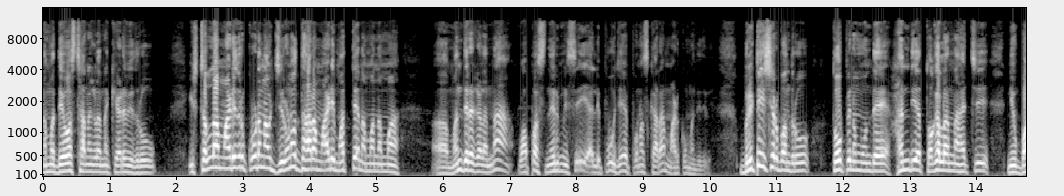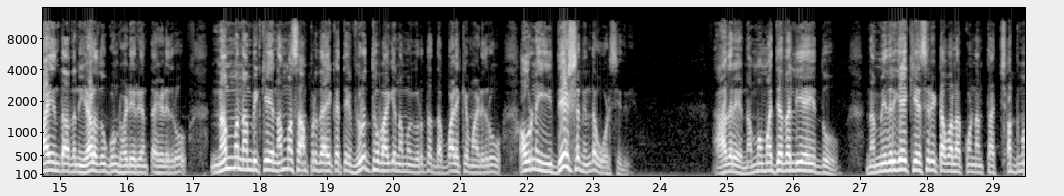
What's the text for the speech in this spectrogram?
ನಮ್ಮ ದೇವಸ್ಥಾನಗಳನ್ನು ಕೆಡವಿದರು. ಇಷ್ಟೆಲ್ಲ ಮಾಡಿದರೂ ಕೂಡ ನಾವು ಜೀರ್ಣೋದ್ಧಾರ ಮಾಡಿ ಮತ್ತೆ ನಮ್ಮ ನಮ್ಮ ಮಂದಿರಗಳನ್ನು ವಾಪಸ್ ನಿರ್ಮಿಸಿ ಅಲ್ಲಿ ಪೂಜೆ ಪುನಸ್ಕಾರ ಮಾಡ್ಕೊಂಬಂದಿದ್ವಿ ಬ್ರಿಟಿಷರು ಬಂದರು. ತೋಪಿನ ಮುಂದೆ ಹಂದಿಯ ತೊಗಲನ್ನು ಹಚ್ಚಿ ನೀವು ಬಾಯಿಂದ ಅದನ್ನು ಎಳೆದು ಗುಂಡು ಹೊಡೀರಿ ಅಂತ ಹೇಳಿದರು. ನಮ್ಮ ನಂಬಿಕೆ, ನಮ್ಮ ಸಾಂಪ್ರದಾಯಿಕತೆ ವಿರುದ್ಧವಾಗಿ ನಮ್ಮ ವಿರುದ್ಧ ದಬ್ಬಾಳಿಕೆ ಮಾಡಿದರು. ಅವ್ರನ್ನ ಈ ದೇಶದಿಂದ ಓಡಿಸಿದ್ವಿ. ಆದರೆ ನಮ್ಮ ಮಧ್ಯದಲ್ಲಿಯೇ ಇದ್ದು, ನಮ್ಮೆದುರಿಗೆ ಕೇಸರಿ ಟವಲ್ ಹಾಕ್ಕೊಂಡಂಥ ಛದ್ಮ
